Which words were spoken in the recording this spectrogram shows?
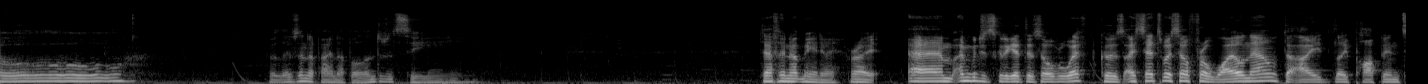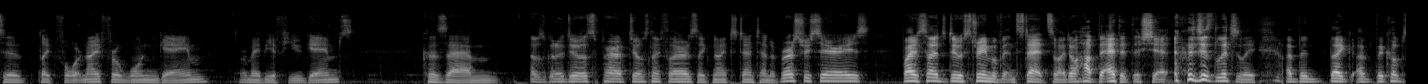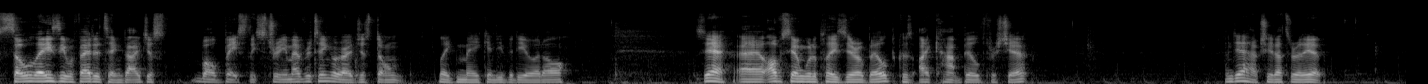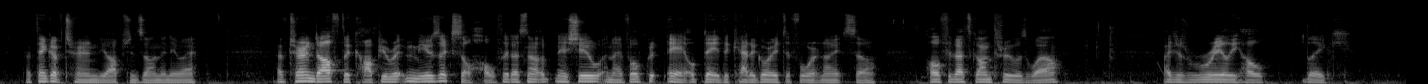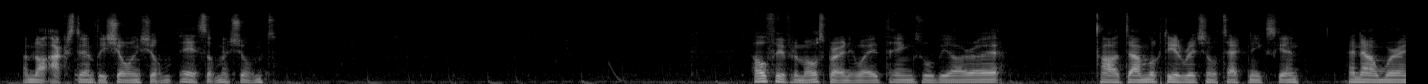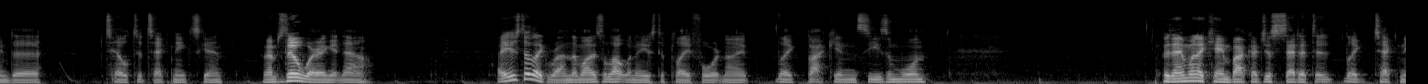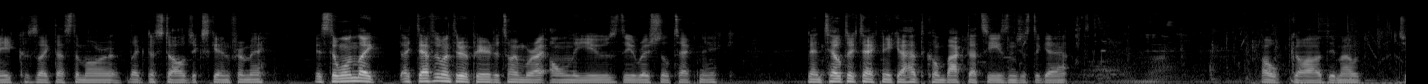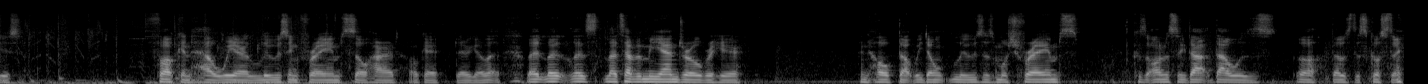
Oh. Who lives in a pineapple under the sea? Definitely not me anyway. Right. Um, I'm just gonna get this over with because I said to myself for a while now that I'd like pop into like Fortnite for one game or maybe a few games, because um I was gonna do a part of Joe's Night Flares like 9 to 10th anniversary series, but I decided to do a stream of it instead, so I don't have to edit this shit. just literally, I've been like I've become so lazy with editing that I just well basically stream everything or I just don't like make any video at all. So yeah, uh, obviously I'm going to play zero build because I can't build for shit. And yeah, actually that's really it. I think I've turned the options on anyway. I've turned off the copywritten music, so hopefully that's not an issue. And I've up eh, updated the category to Fortnite, so hopefully that's gone through as well. I just really hope, like, I'm not accidentally showing something, eh, something I shouldn't. Hopefully, for the most part anyway, things will be alright. Oh, damn, look the original Teknique skin. And now I'm wearing the Tilted Teknique skin. I'm still wearing it now. I used to, like, randomize a lot when I used to play Fortnite, like, back in Season 1. But then when I came back, I just set it to, like, Teknique, because, like, that's the more, like, nostalgic skin for me. It's the one, like, I definitely went through a period of time where I only used the original Teknique. Then tilting Teknique I had to come back that season just to get. Oh god, the amount... Jeez. Fucking hell, we are losing frames so hard. Okay, there we go. Let, let, let, let's, let's have a meander over here. And hope that we don't lose as much frames. Because honestly, that, that was... Ugh, that was disgusting.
